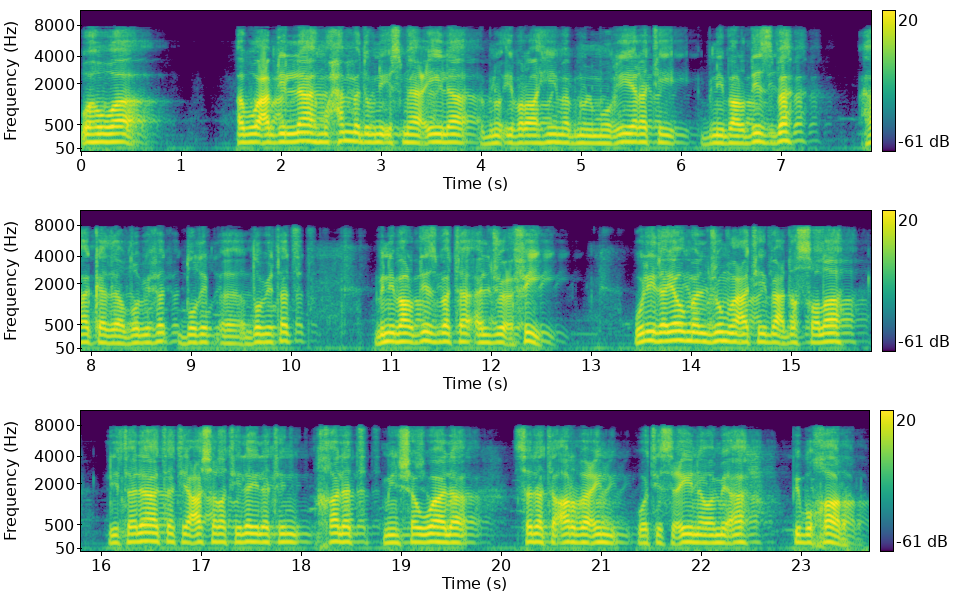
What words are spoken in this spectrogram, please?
وهو أبو عبد الله محمد بن إسماعيل بن إبراهيم بن المغيرة بن بردزبة هكذا ضبطت, ضبطت بن بردزبة الجعفي. ولد يوم الجمعة بعد الصلاة لثلاثة عشرة ليلة خلت من شوال سنة أربع وتسعين ومائة ببخارى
